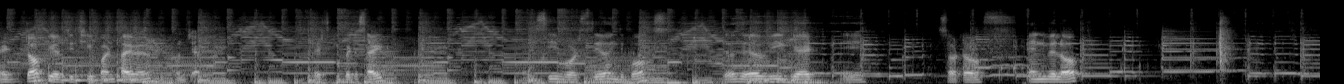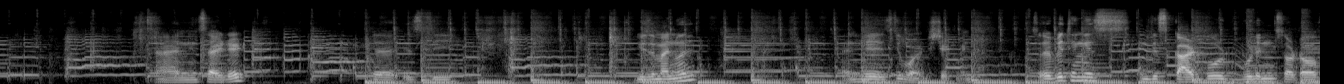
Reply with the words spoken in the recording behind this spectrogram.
At the top we have the 3.5mm headphone jack. Let's keep it aside and see what's there in the box. So here we get a sort of envelope and inside it here is the user manual and here is the warranty statement. So everything is in this cardboard wooden sort of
